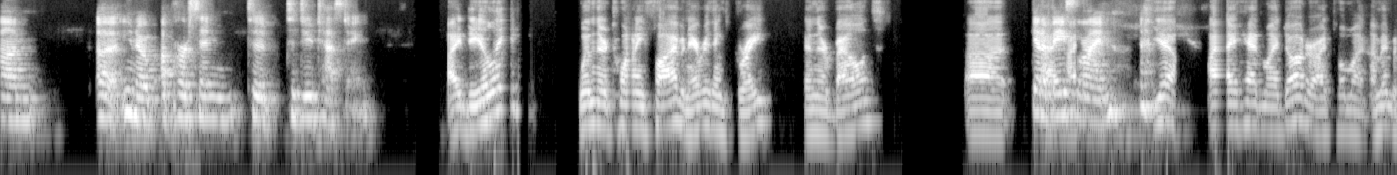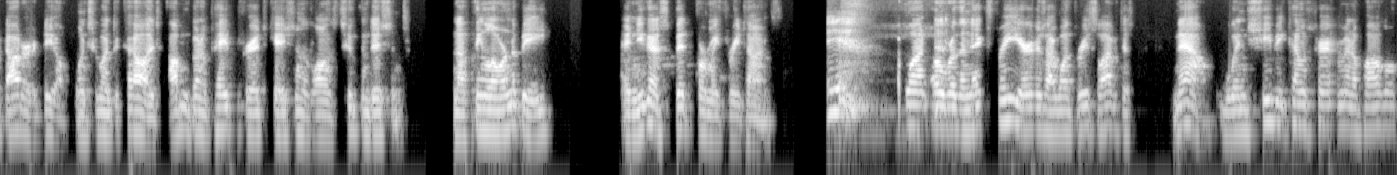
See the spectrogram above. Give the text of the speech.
um, uh, you know a person to to do testing ideally when they're 25 and everything's great and they're balanced uh, get a baseline I, I, yeah i had my daughter i told my i made my daughter a deal when she went to college i'm going to pay for your education as long as two conditions nothing lower than a b and you got to spit for me three times yeah i want over the next three years i want three saliva tests now, when she becomes perimenopausal,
